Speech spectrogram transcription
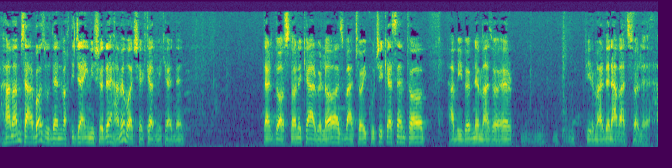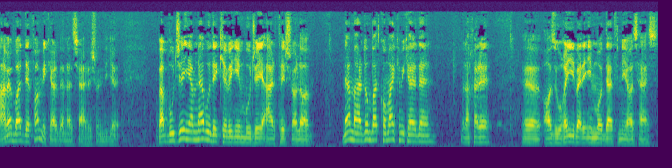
هم هم سرباز بودن. وقتی جنگ می شده همه باید شرکت می‌کردن. در داستان کربلا از بچه های کوچیک هستن تا حبیب ابن مظاهر پیرمرد 90 ساله. همه باید دفاع می‌کردن از شهرشون دیگه. و بودجه هم نبوده که بگیم بودجه ارتش. حالا نه مردم باید کمک می‌کردن. بالاخره آزوغهی برای این مدت نیاز هست.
